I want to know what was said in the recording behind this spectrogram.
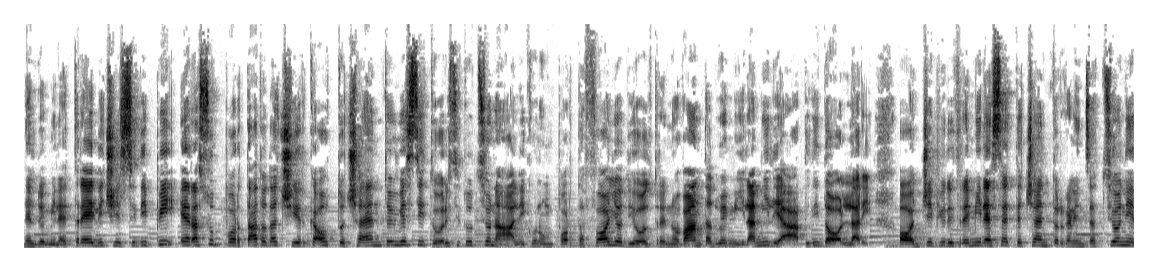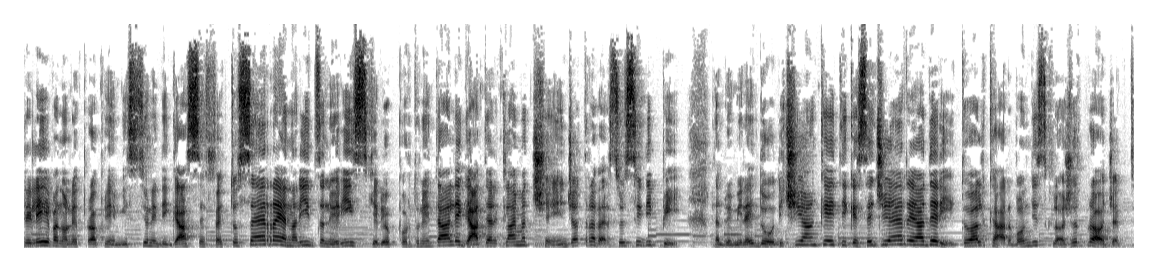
Nel 2013 il CDP era supportato da circa 800 investitori istituzionali con un portafoglio di oltre 92 mila miliardi di dollari. Oggi più di 3.700 organizzazioni rilevano le proprie emissioni di gas effetto serra e analizzano i rischi e le opportunità legate al climate change attraverso il CDP. Dal 2012 2012 anche Etica SGR ha aderito al Carbon Disclosure Project.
